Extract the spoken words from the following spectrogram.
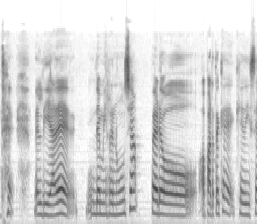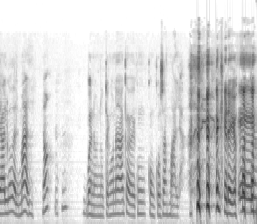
de- del día de, de mi renuncia, pero aparte que, que dice algo del mal, ¿no? Bueno, no tengo nada que ver con, con cosas malas, creo. Eh,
